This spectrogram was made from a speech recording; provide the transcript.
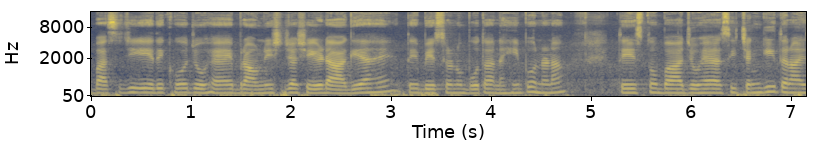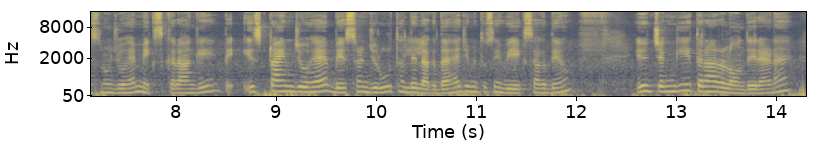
ਬਸ ਜੀ, ਇਹ ਦੇਖੋ ਜੋ ਹੈ ਬਰਾਊਨਿਸ਼ ਜਿਹਾ ਸ਼ੇਡ ਆ ਗਿਆ ਹੈ ਤੇ ਬੇਸਣ ਨੂੰ ਬਹੁਤਾ ਨਹੀਂ ਭੁੰਨਣਾ। ਤੇ ਇਸ ਤੋਂ ਬਾਅਦ ਜੋ ਹੈ, ਅਸੀਂ ਚੰਗੀ ਤਰ੍ਹਾਂ ਇਸ ਨੂੰ ਜੋ ਹੈ ਮਿਕਸ ਕਰਾਂਗੇ। ਤੇ ਇਸ ਟਾਈਮ ਜੋ ਹੈ, ਬੇਸਣ ਜ਼ਰੂਰ ਥੱਲੇ ਲੱਗਦਾ ਹੈ, ਜਿਵੇਂ ਤੁਸੀਂ ਵੇਖ ਸਕਦੇ ਹੋ। ਇਹਨੂੰ ਚੰਗੀ ਤਰ੍ਹਾਂ ਰਲਾਉਂਦੇ ਰਹਿਣਾ ਹੈ।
